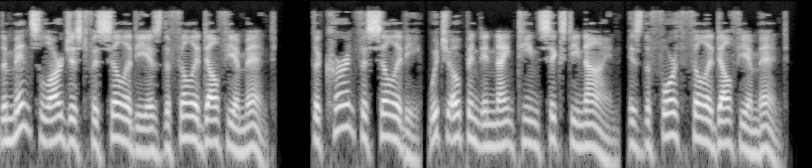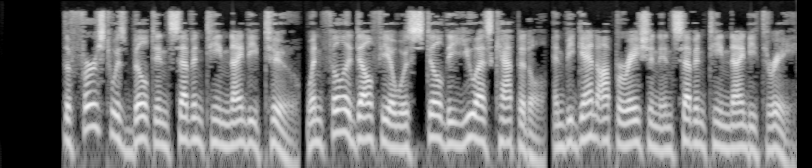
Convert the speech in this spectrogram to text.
The Mint's largest facility is the Philadelphia Mint. The current facility, which opened in 1969, is the fourth Philadelphia Mint. The first was built in 1792, when Philadelphia was still the U.S. capital, and began operation in 1793.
